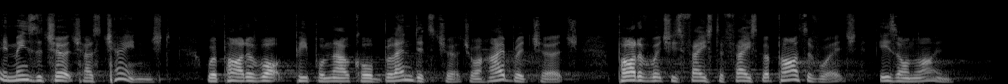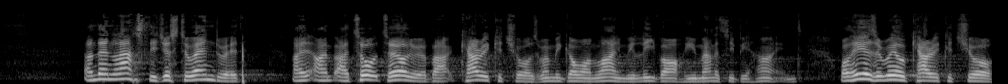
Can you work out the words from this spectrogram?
It means the church has changed. We're part of what people now call blended church or hybrid church, part of which is face to face, but part of which is online. And then lastly, just to end with, I, I, I, talked earlier about caricatures. When we go online, we leave our humanity behind. Well, here's a real caricature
